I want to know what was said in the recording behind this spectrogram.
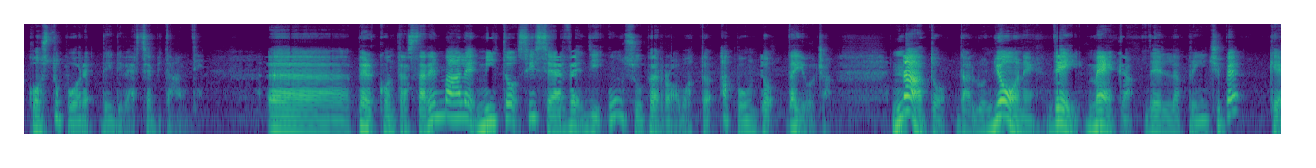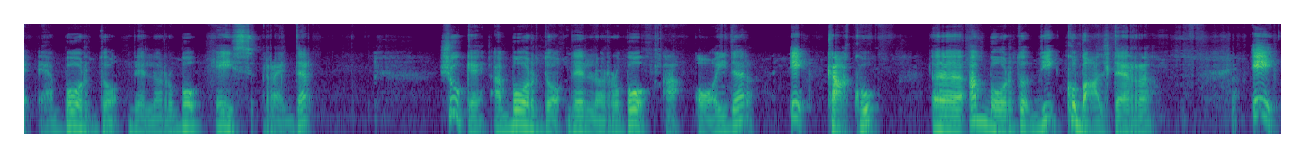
con stupore dei diversi abitanti. Eh, per contrastare il male, Mito si serve di un super robot, appunto Daioja, nato dall'unione dei mecha del principe, che è a bordo del robot Ace Redder, Shuke a bordo del robot a Oider e Kaku eh, a bordo di Cobalter. E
